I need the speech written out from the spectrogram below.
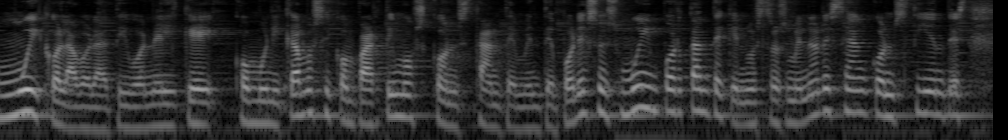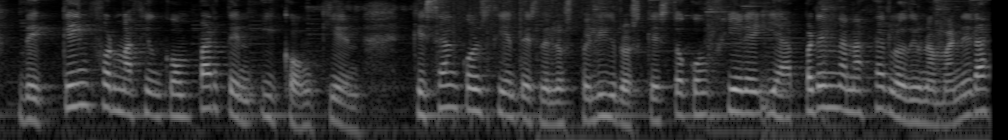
muy colaborativo en el que comunicamos y compartimos constantemente. Por eso es muy importante que nuestros menores sean conscientes de qué información comparten y con quién, que sean conscientes de los peligros que esto confiere y aprendan a hacerlo de una manera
